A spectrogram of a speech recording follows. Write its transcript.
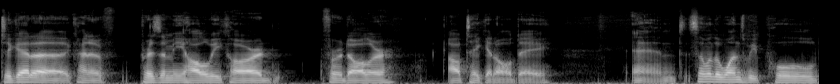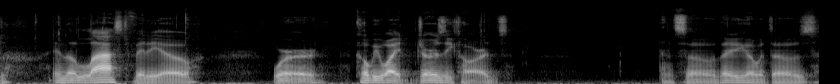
to get a kind of Prismy Hollowy card for a dollar, I'll take it all day. And some of the ones we pulled in the last video were Coby White jersey cards. And so there you go with those.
